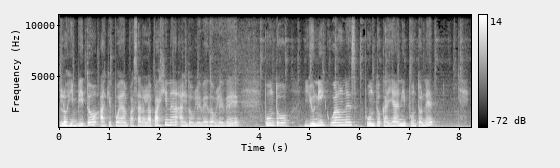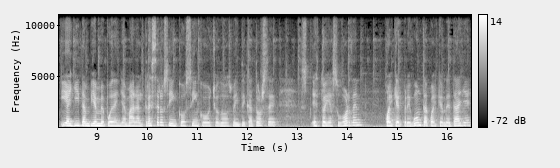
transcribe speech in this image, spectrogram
Los invito a que puedan pasar a la página al www.uniquewellness.cayani.net y allí también me pueden llamar al 305-582-2014. Estoy a su orden. Cualquier pregunta, cualquier detalle.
